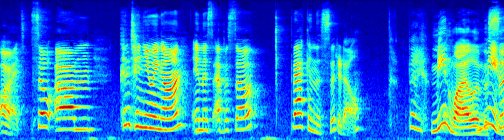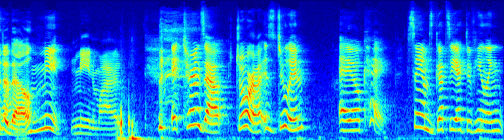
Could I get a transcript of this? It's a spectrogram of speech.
All right. So, um, continuing on in this episode, Back in the Citadel. Meanwhile, in the Meanwhile- Citadel, Me- meanwhile, it turns out Jorah is doing a okay. Sam's gutsy act of healing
